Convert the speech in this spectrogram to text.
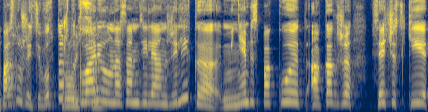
Послушайте, вот то, что говорила на самом деле Анжелика, меня беспокоит, а как же всяческие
